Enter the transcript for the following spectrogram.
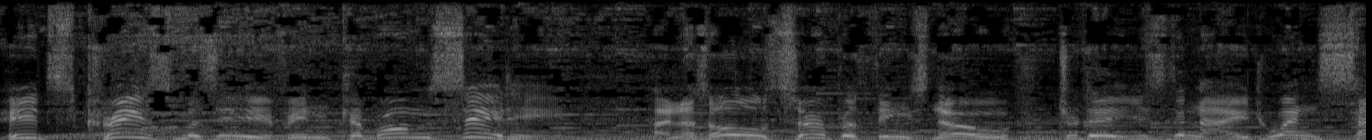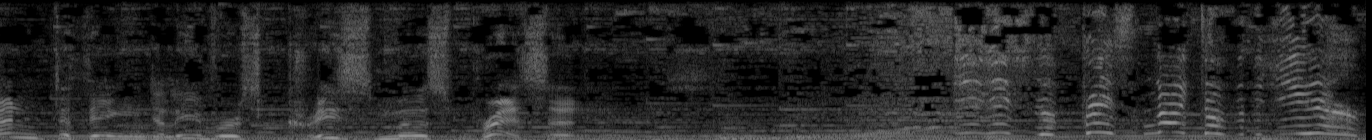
It's Christmas Eve in Kaboom City. And as all super things know, today is the night when Santa Thing delivers Christmas presents. It is the best night of the year!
